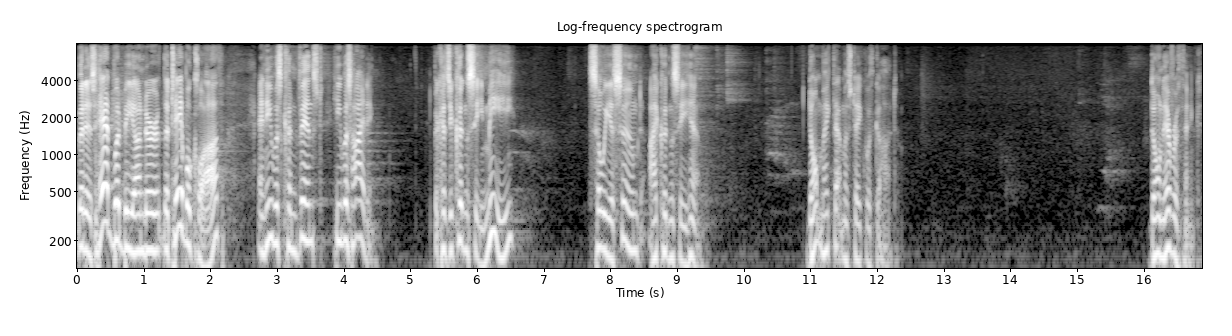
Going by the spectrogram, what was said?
but his head would be under the tablecloth and he was convinced he was hiding because he couldn't see me, so he assumed I couldn't see him. Don't make that mistake with God. Don't ever think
